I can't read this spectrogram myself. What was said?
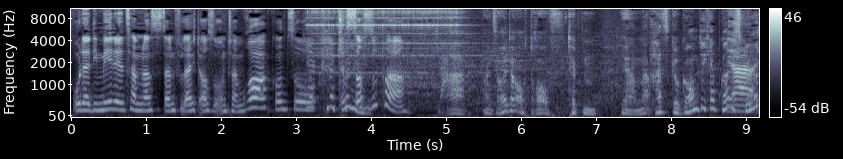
oder die Mädels haben das dann vielleicht auch so unterm Rock und so. Ja, das ist doch super. Ja, man sollte auch drauf tippen. Ja, hat's gegongt? Ich habe gar nichts ja, gehört.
